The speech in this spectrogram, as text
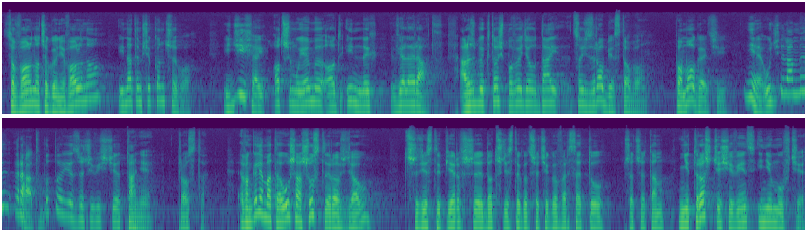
Co wolno, czego nie wolno i na tym się kończyło. I dzisiaj otrzymujemy od innych wiele rad. Ale żeby ktoś powiedział, daj, coś zrobię z tobą, pomogę ci. Nie, udzielamy rad, bo to jest rzeczywiście tanie, proste. Ewangelia Mateusza, szósty rozdział, 31 do 33 wersetu przeczytam. Nie troszcie się więc i nie mówcie,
